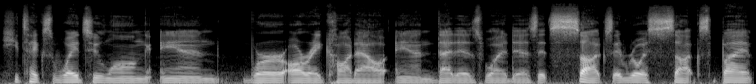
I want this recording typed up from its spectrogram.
He takes way too long, and we're already caught out, and that is what it is. It sucks. It really sucks. But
